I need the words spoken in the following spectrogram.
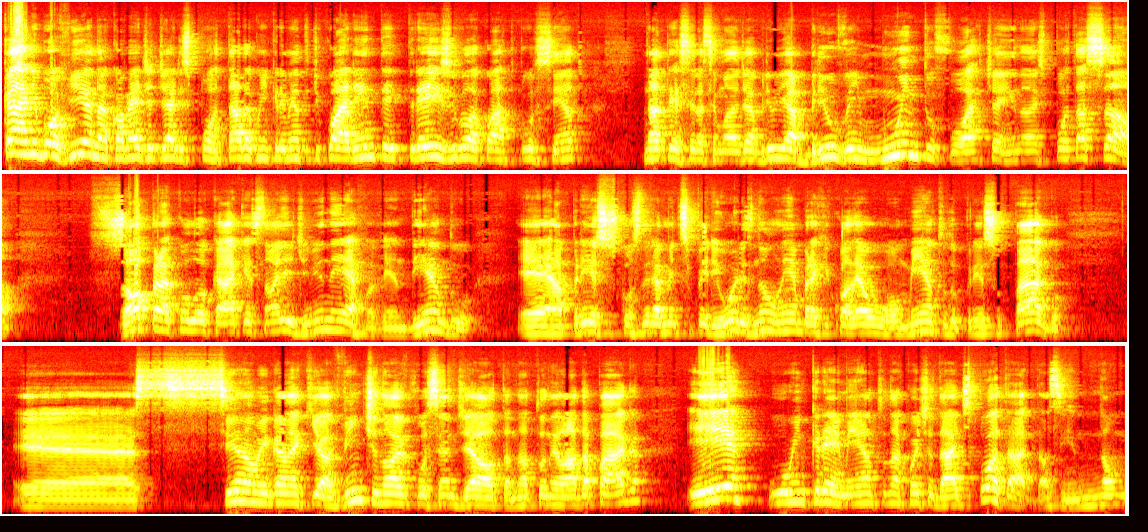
Carne bovina com a média diária exportada com incremento de 43,4%, na terceira semana de abril, e abril vem muito forte ainda na exportação. Só para colocar a questão ali de Minerva, vendendo é, a preços consideravelmente superiores, não lembra aqui qual é o aumento do preço pago, é, se não me engano aqui, ó, 29% de alta na tonelada paga, e o incremento na quantidade exportada. Assim, não,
